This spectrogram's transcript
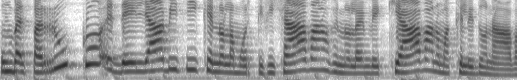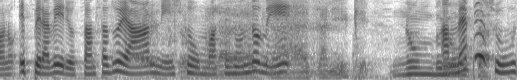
un bel parrucco e degli abiti che non la mortificavano, che non la invecchiavano, ma che le donavano. E per avere 82 anni, insomma, la secondo me. Zanicchi non A me è brutta, piaciuta,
